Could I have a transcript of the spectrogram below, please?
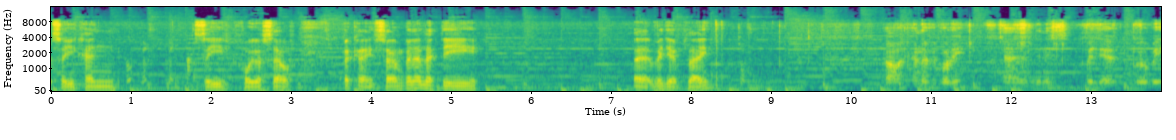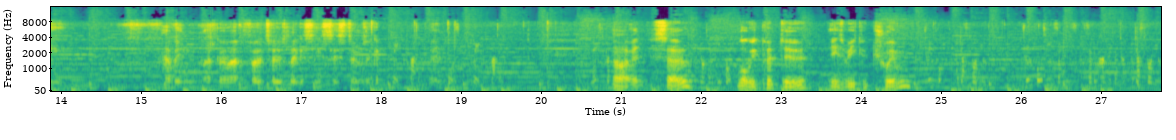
so you can see for yourself. Okay, so I'm gonna let the uh, video play. Alright, hello everybody, and in this video we'll be having a go at Photos Legacy Systems again. Okay. Pause. Play button. Next play. Alright then, so what we could do is we could trim Trim. four. Adjust volume. Trim 14 seconds. 700. and- Adjust volume.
